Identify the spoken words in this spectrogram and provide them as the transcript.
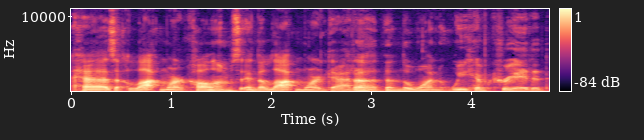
has a lot more columns and a lot more data than the one we have created.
